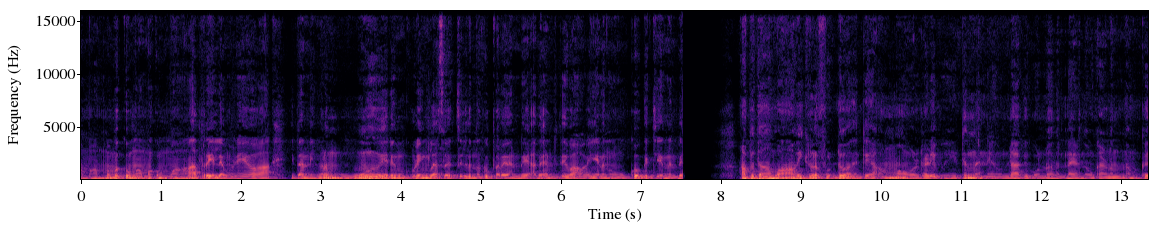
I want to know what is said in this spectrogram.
അമ്മമ്മക്കും അമ്മക്കും മാത്രമല്ല മോനെയോ ഇതാ നിങ്ങൾ മൂന്ന് പേരും കൂളിംഗ് ഗ്ലാസ് വെച്ചില്ലെന്നൊക്കെ പറയുന്നുണ്ട്. അത് കണ്ടിട്ട് വാവ ഇങ്ങനെ നോക്കുകയൊക്കെ ചെയ്യുന്നുണ്ട്. അപ്പോൾ ആ വാവയ്ക്കുള്ള ഫുഡ് വന്നിട്ട് അമ്മ ഓൾറെഡി വീട്ടിൽ നിന്ന് തന്നെ ഉണ്ടാക്കി കൊണ്ടുവന്നിട്ടുണ്ടായിരുന്നു. കാരണം നമുക്ക്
